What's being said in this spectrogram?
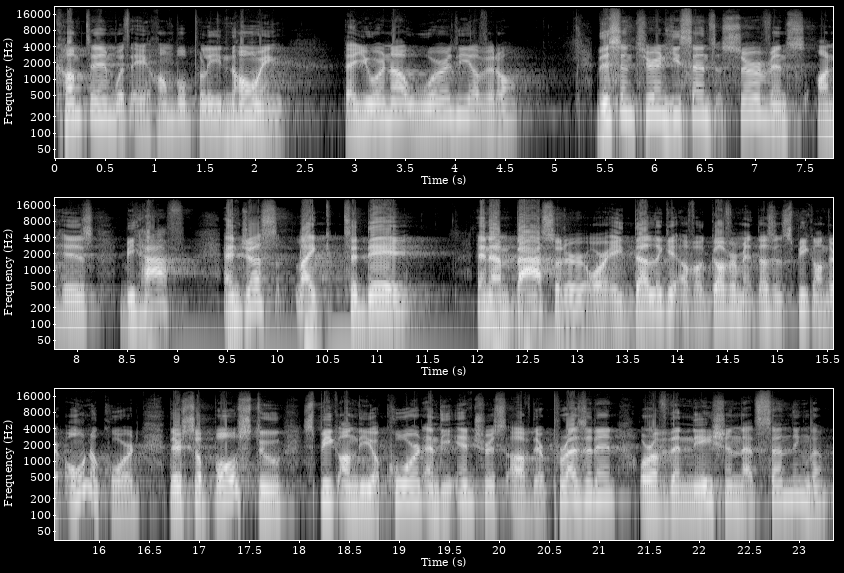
Come to him with a humble plea, knowing that you are not worthy of it all. This centurion, he sends servants on his behalf. And just like today, an ambassador or a delegate of a government doesn't speak on their own accord. They're supposed to speak on the accord and the interests of their president or of the nation that's sending them.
